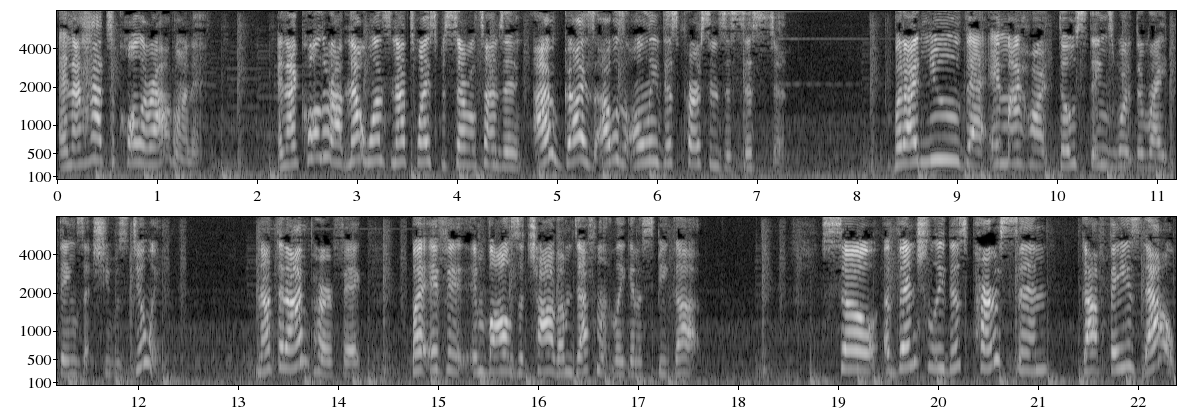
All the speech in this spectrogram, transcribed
And I had to call her out on it. And I called her out not once, not twice, but several times. And I, guys, I was only this person's assistant. But I knew that in my heart, those things weren't the right things that she was doing. Not that I'm perfect, but if it involves a child, I'm definitely going to speak up. So eventually, this person got phased out.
